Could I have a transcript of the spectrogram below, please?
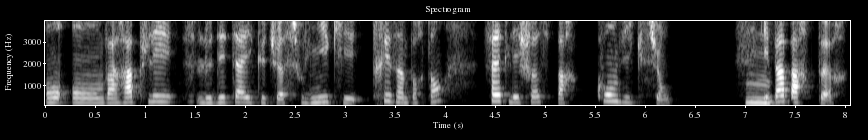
on, va rappeler le détail que tu as souligné qui est très important. Faites les choses par conviction et mmh. pas par peur.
